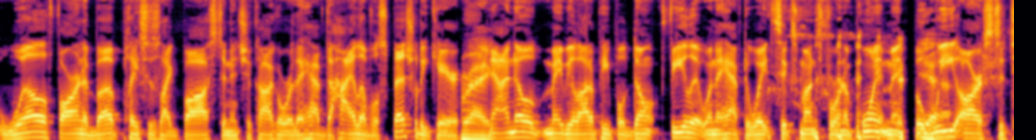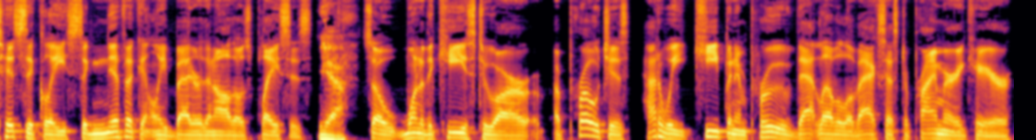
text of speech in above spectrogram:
well far and above places like Boston and Chicago where they have the high level specialty care. Right. Now I know maybe a lot of people don't feel it when they have to wait 6 months for an appointment, but yeah. we are statistically significantly better than all those places. Yeah. So one of the keys to our approach is how do we keep and improve that level of access to primary care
